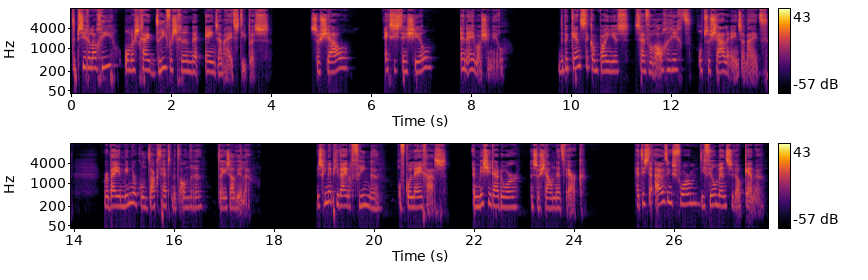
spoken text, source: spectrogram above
De psychologie onderscheidt drie verschillende eenzaamheidstypes: sociaal, existentieel en emotioneel. De bekendste campagnes zijn vooral gericht op sociale eenzaamheid, waarbij je minder contact hebt met anderen dan je zou willen. Misschien heb je weinig vrienden of collega's en mis je daardoor een sociaal netwerk. Het is de uitingsvorm die veel mensen wel kennen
